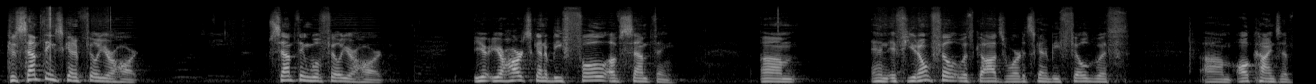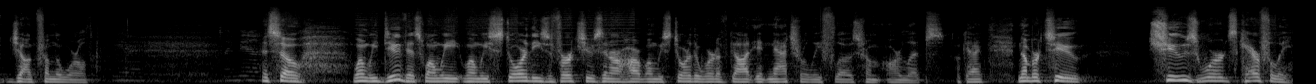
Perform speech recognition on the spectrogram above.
Because yes, something's going to fill your heart. Something will fill your heart. Your, your heart's going to be full of something. Um, and if you don't fill it with God's Word, it's going to be filled with um, all kinds of junk from the world. Yeah. And so, when we do this, when we, when we store these virtues in our heart, when we store the Word of God, it naturally flows from our lips, okay? Number two, choose words carefully.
